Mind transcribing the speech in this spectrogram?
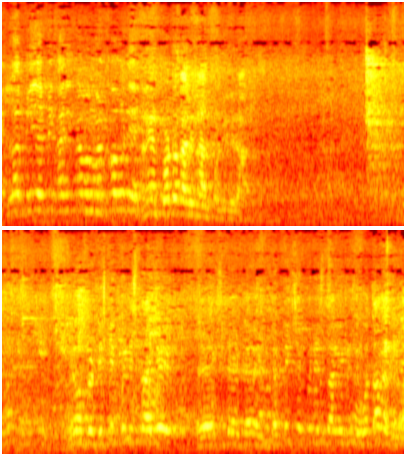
ಎಲ್ಲ ಬಿಜೆಪಿ ಕಾರ್ಯಕ್ರಮ ಮಾಡ್ಕೊಬಿಡಿ ನನಗೇನು ಪ್ರೋಟೋಕಾಲ್ ಇಲ್ಲ ಅನ್ಕೊಂಡಿದ್ದೀರಾ ನೀವೊಬ್ರು ಡಿಸ್ಟಿಕ್ ಮಿನಿಸ್ಟರ್ ಆಗಿ ಡೆಪ್ಟಿ ಚೀಫ್ ಮಿನಿಸ್ಟರ್ ಆಗಿ ನಿಮ್ಗೆ ಗೊತ್ತಾಗೋದಿಲ್ಲ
